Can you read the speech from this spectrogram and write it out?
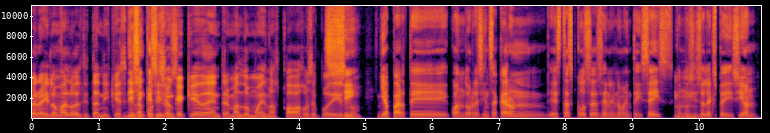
Pero ahí lo malo del Titanic es que Dicen en la que si posición los- que queda, entre más lo mueves, más para abajo se puede ir, sí. ¿no? Y aparte, cuando recién sacaron estas cosas en el 96, cuando se Ujú. hizo la expedición,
